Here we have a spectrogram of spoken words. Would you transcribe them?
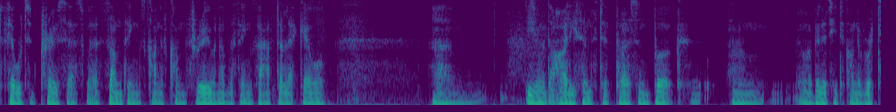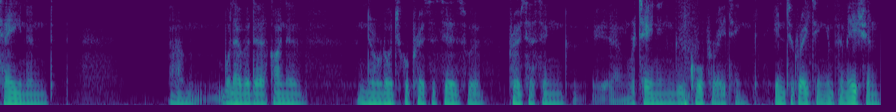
filtered process where some things kind of come through and other things I have to let go of. Even with the highly sensitive person book, um, ability to kind of retain and um, whatever the kind of neurological process is with processing, um, retaining, incorporating, integrating information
